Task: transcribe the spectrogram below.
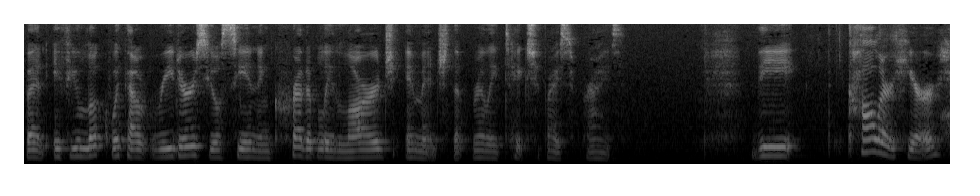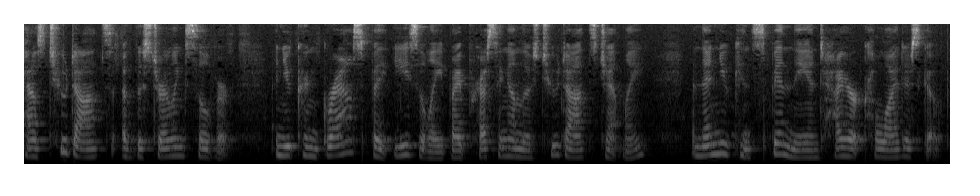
But if you look without readers, you'll see an incredibly large image that really takes you by surprise. The collar here has two dots of the sterling silver, and you can grasp it easily by pressing on those two dots gently, and then you can spin the entire kaleidoscope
